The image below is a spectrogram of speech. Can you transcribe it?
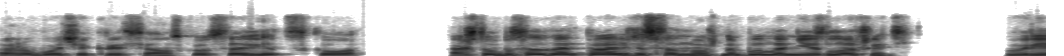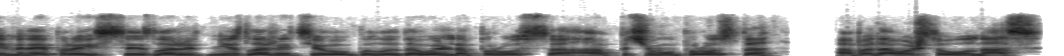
рабоче-крестьянского советского. А чтобы создать правительство, нужно было не изложить временное правительство изложить. Не изложить его было довольно просто. А почему просто? А потому что у нас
